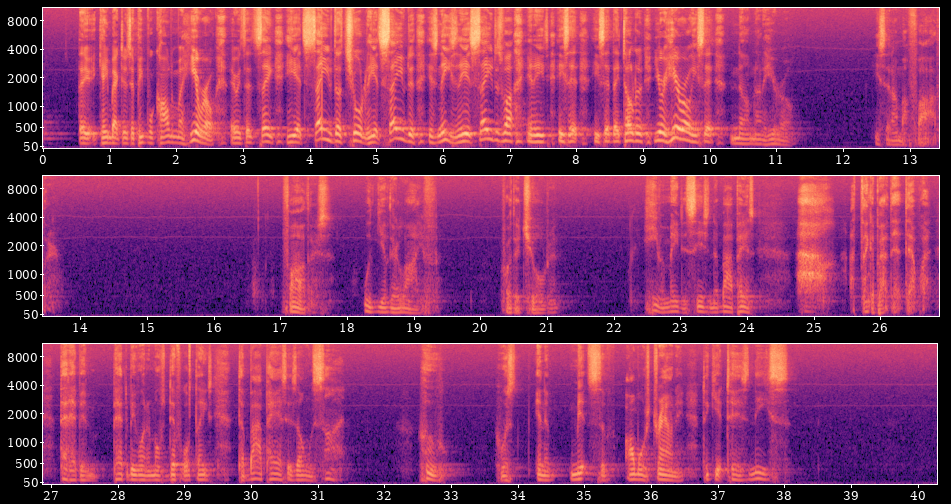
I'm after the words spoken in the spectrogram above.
they came back to him said people calling him a hero. They were saying he had saved the children, he had saved his niece, and he had saved his wife. And he, he said, he said, they told him, You're a hero. He said, No, I'm not a hero. He said, I'm a father. Fathers would give their life for their children. He even made a decision to bypass. Ah, I think about that that way. That had been had to be one of the most difficult things to bypass his own son, who, who was in the midst of almost drowning, to get to his niece.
